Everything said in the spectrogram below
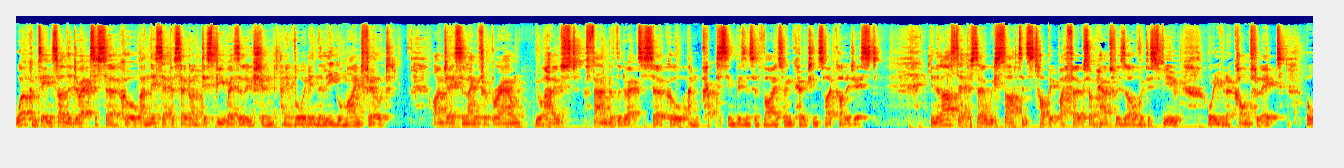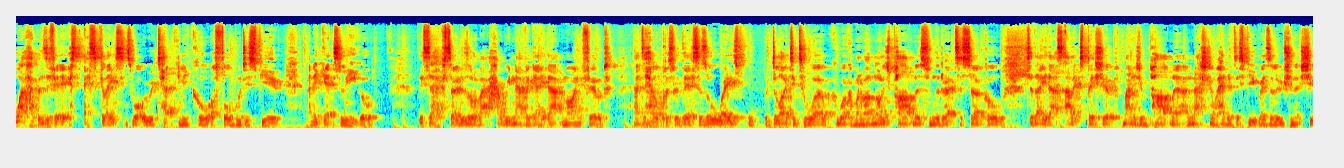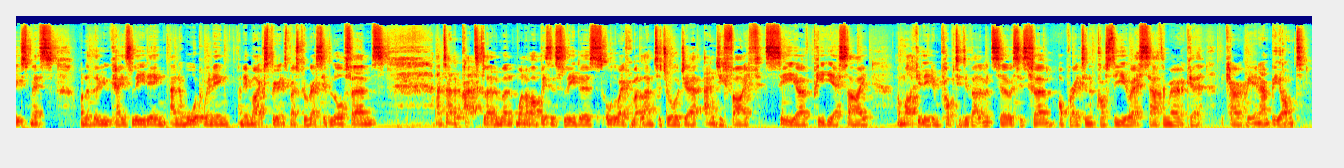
Welcome to Inside the Director Circle and this episode on dispute resolution and avoiding the legal minefield. I'm Jason Langford Brown, your host, founder of the Director Circle, and practicing business advisor and coaching psychologist. In the last episode, we started this topic by focusing on how to resolve a dispute or even a conflict, but what happens if it escalates into what we would technically call a formal dispute and it gets legal? This episode is all about how we navigate that minefield. And to help us with this, as always, we're delighted to work, on one of our knowledge partners from the Director Circle. Today, that's Alex Bishop, Managing Partner and National Head of Dispute Resolution at Shoosmiths, one of the UK's leading and award winning, and in my experience, most progressive law firms. And to add a practical element, one of our business leaders, all the way from Atlanta, Georgia, Angie Fife, CEO of PDSI, a market leading property development services firm operating across the US, South America, the Caribbean, and beyond.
